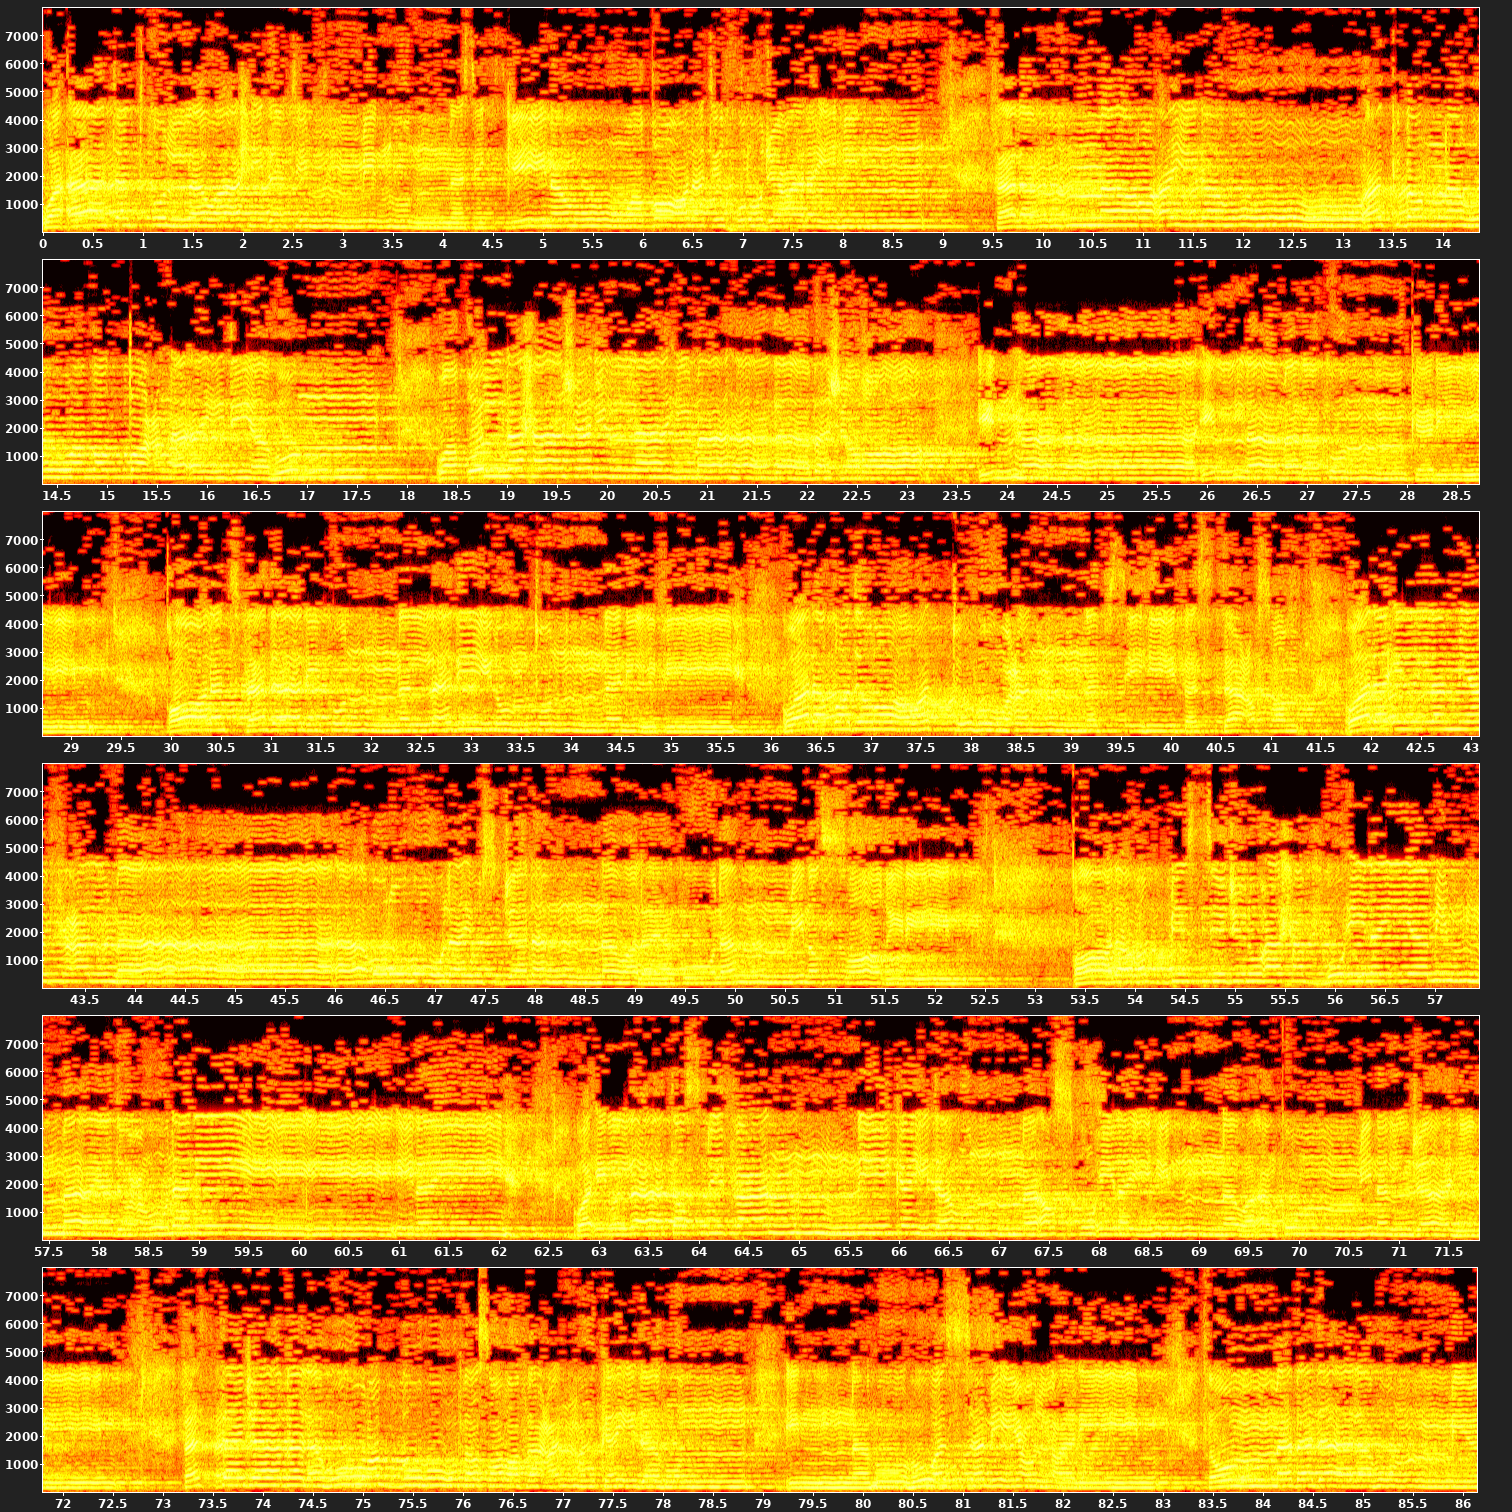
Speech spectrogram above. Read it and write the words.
وآتت كل واحدة منهن سكينا وقالت اخرج عليهن. فلما رأينه أكبرنه وقطعن أيديهن وقلن حاش لله ما هذا بشرا. نفسه فاستعصم ولئن لم يفعل ما آمره ليسجنن وليكونا من الصاغرين. قال رب السجن أحب إلي مما يدعونني من الجاهلين. فاستجاب له ربه فصرف عنه كيدهن. إنه هو السميع العليم. ثم بدا لهم من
